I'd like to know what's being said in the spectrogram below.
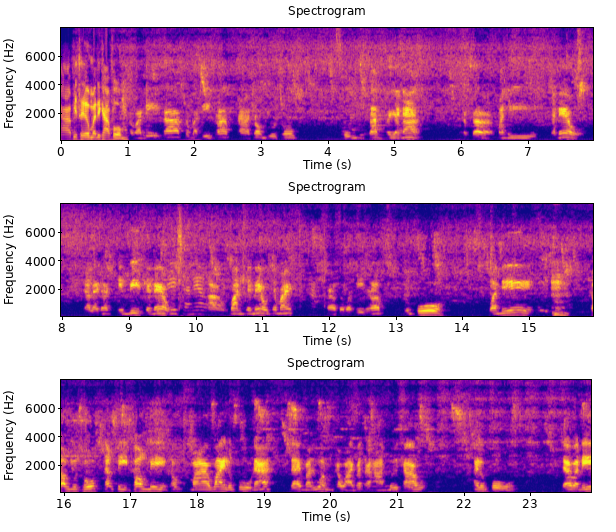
ครับพี่เทอมสวัสดีครับผม สวัสดีครับ สวัสดีครับอ่าช่องยูทูบคุ้มทรัพย์พญานาคแล้วก็มันนีชาแนลอะไรนะเอ็นดี้ชาแนลที่ชาแนลอ่าวันชาแนลใช่ไหมอ่าสวัสดีครับหลวงปู่วันนี้ ช่อง YouTube ทั้งสี่ช่องนี่เขามาไหว้หลวงปู่นะ ได้มาร่วมถวายพระทหารมื้อเช้า ให้หลวงปู่แล้ววันนี้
